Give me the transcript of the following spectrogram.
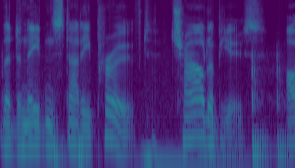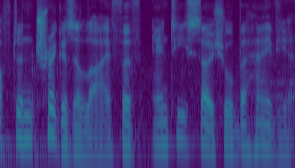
The Dunedin study proved child abuse often triggers a life of antisocial behaviour.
